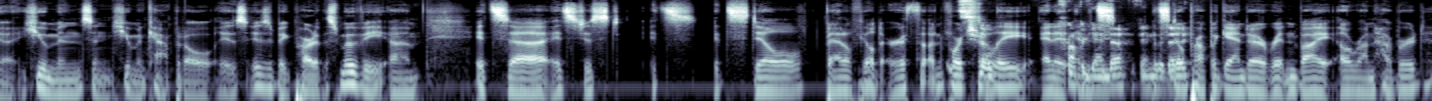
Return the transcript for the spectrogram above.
uh, humans and human capital is is a big part of this movie. Um, it's uh, it's just it's it's still Battlefield Earth, unfortunately, and it, and it's- at the end of it's the still day. propaganda written by L. Ron Hubbard.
